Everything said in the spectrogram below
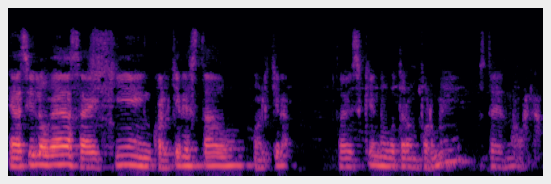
así lo veas aquí en cualquier estado, cualquiera. ¿Sabes qué? No votaron por mí, ustedes no van a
